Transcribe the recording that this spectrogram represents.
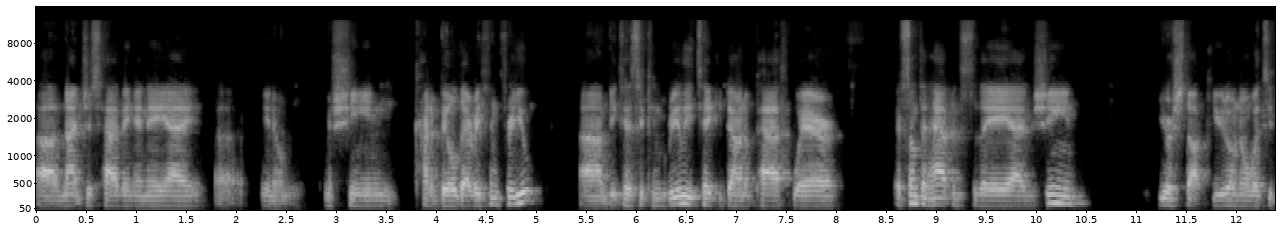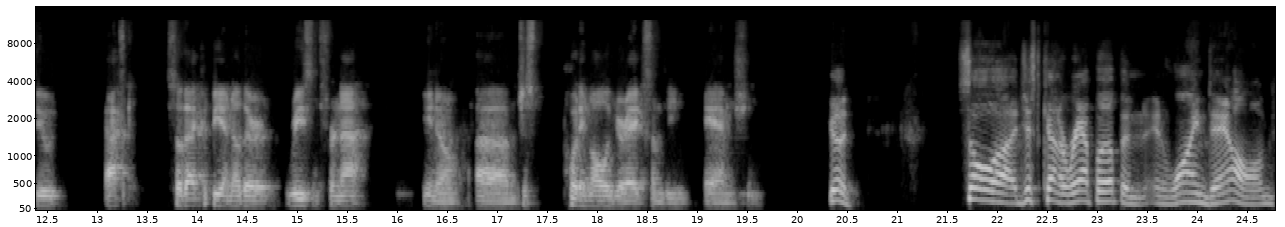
uh, not just having an AI, uh, you know, machine kind of build everything for you, uh, because it can really take you down a path where if something happens to the AI machine, you're stuck. You don't know what to do after. So that could be another reason for not, you know, um, just putting all of your eggs on the AI machine. Good. So, uh, just kind of wrap up and, and wind down,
